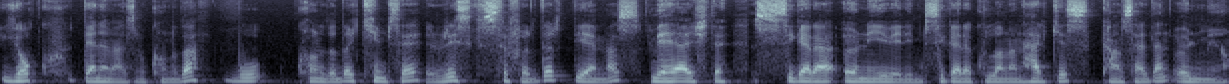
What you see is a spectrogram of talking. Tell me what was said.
yok denemez bu konuda. Bu konuda da kimse risk sıfırdır diyemez. Veya işte sigara örneği vereyim. Sigara kullanan herkes kanserden ölmüyor.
